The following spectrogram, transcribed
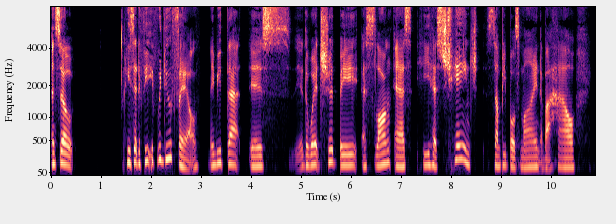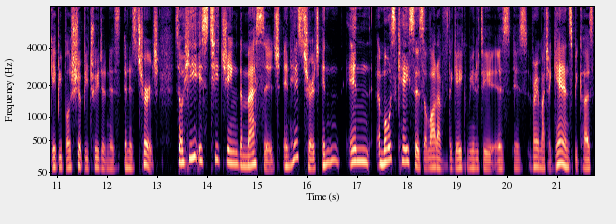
And so he said if he if we do fail, maybe that is the way it should be as long as he has changed some people's mind about how gay people should be treated in his in his church. So he is teaching the message in his church. In in most cases, a lot of the gay community is is very much against because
